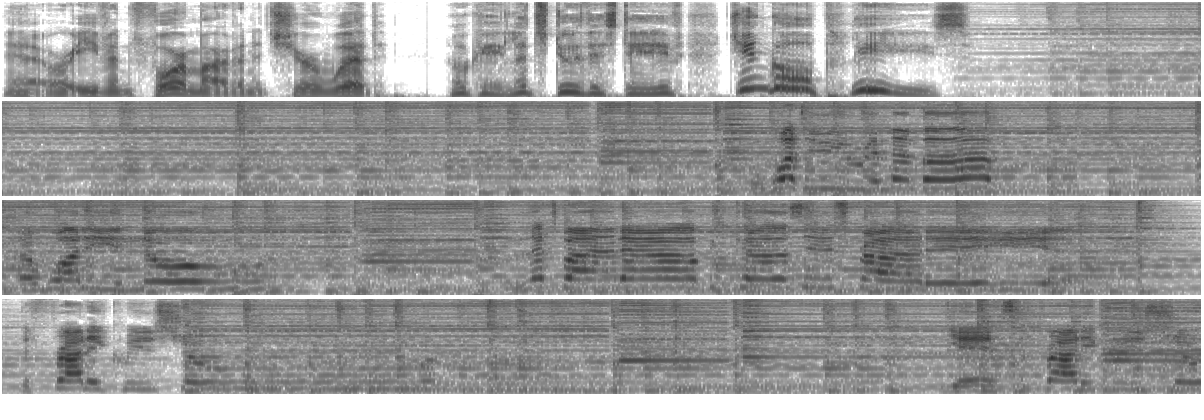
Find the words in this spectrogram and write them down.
Yeah, or even four, Marvin, it sure would. Okay, let's do this, Dave. Jingle, please. What do you remember? And what do you know? Let's find out because it's Friday. The Friday Quiz Show. Yeah, it's the Friday Quiz Show.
